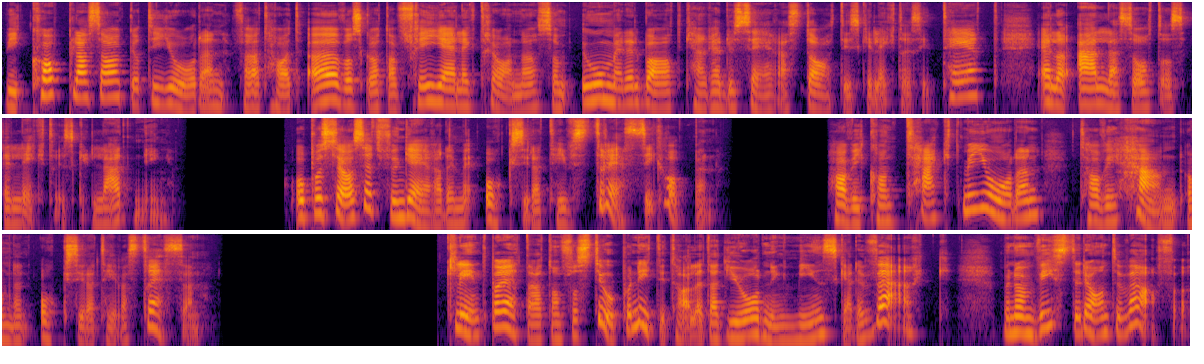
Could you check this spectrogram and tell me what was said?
Vi kopplar saker till jorden för att ha ett överskott av fria elektroner som omedelbart kan reducera statisk elektricitet eller alla sorters elektrisk laddning. Och på så sätt fungerar det med oxidativ stress i kroppen. Har vi kontakt med jorden tar vi hand om den oxidativa stressen. Klint berättar att de förstod på 90-talet att jordning minskade värk, men de visste då inte varför.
